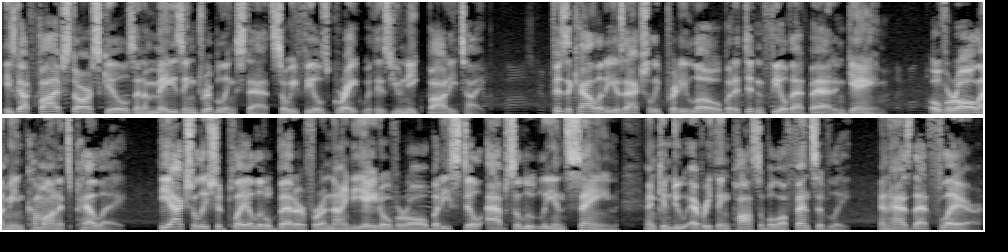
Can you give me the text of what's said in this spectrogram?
He's got five-star skills and amazing dribbling stats, so he feels great with his unique body type. Physicality is actually pretty low, but it didn't feel that bad in game. Overall, I mean, come on, it's Pele. He actually should play a little better for a 98 overall, but he's still absolutely insane and can do everything possible offensively and has that flair.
